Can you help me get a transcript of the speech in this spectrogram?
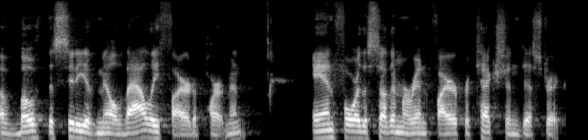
of both the City of Mill Valley Fire Department and for the Southern Marin Fire Protection District.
